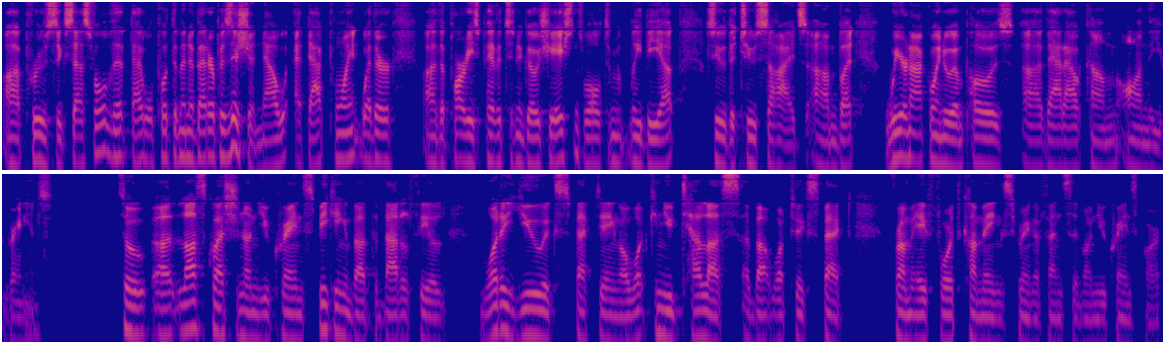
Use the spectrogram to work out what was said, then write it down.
uh, proves successful, that that will put them in a better position. Now, at that point, whether uh, the parties pivot to negotiations will ultimately be up to the two sides. Um, but we are not going to impose that outcome on the Ukrainians. So, last question on Ukraine. Speaking about the battlefield, what are you expecting, or what can you tell us about what to expect from a forthcoming spring offensive on Ukraine's part?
